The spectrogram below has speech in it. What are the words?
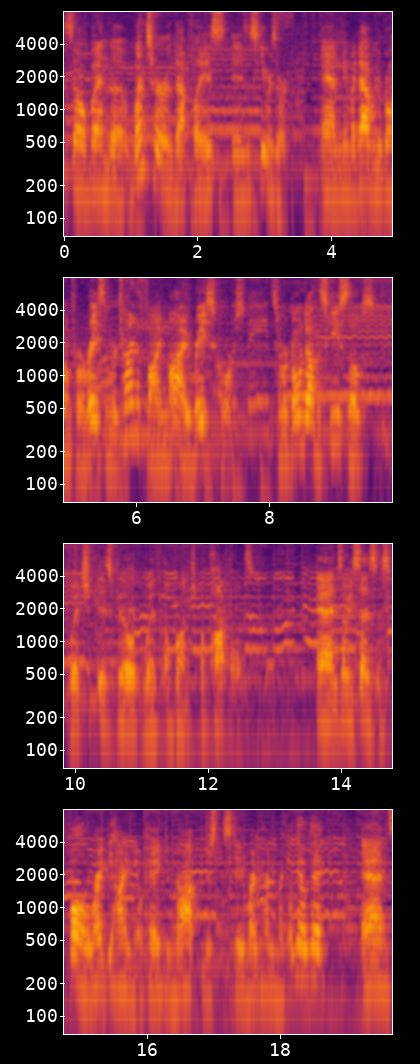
so, but in the winter, that place is a ski resort. And me and my dad, we were going for a race, and we were trying to find my race course. So we're going down the ski slopes, which is filled with a bunch of potholes. And so he says, follow right behind me, okay? Do not just stay right behind me. I'm like, okay, okay. And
